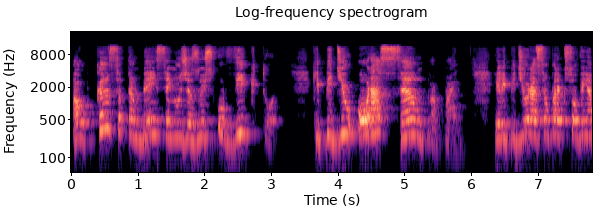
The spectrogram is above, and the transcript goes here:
Alcança também, Senhor Jesus, o Victor, que pediu oração, papai. Ele pediu oração para que o Senhor venha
